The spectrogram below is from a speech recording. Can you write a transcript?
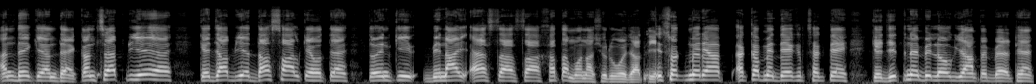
अंधे के अंधे हैं। कंसेप्ट ये है कि जब ये 10 साल के होते हैं तो इनकी बिनाई ऐसा ऐसा ख़त्म होना शुरू हो जाती है। इस वक्त मेरे आप अकब में देख सकते हैं कि जितने भी लोग यहाँ पर बैठे हैं,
